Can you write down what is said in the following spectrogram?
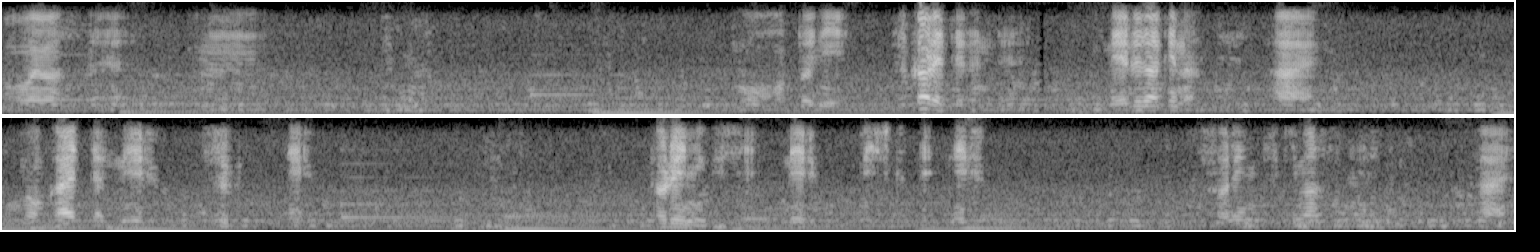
思いますね。うん。もう本当に疲れてるんで、寝るだけなんで、はい。もう帰ったら寝る。すぐ寝る。トレーニングして寝る。飯食って寝る。それにつきますね。はい。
